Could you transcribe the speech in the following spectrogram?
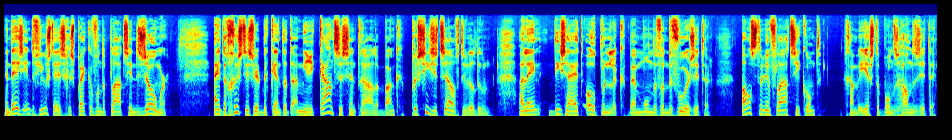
En deze interviews, deze gesprekken vonden plaats in de zomer. Eind augustus werd bekend dat de Amerikaanse centrale bank precies hetzelfde wil doen. Alleen die zei het openlijk bij monden van de voorzitter. Als er inflatie komt, gaan we eerst op onze handen zitten.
